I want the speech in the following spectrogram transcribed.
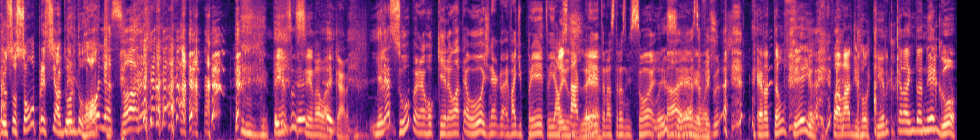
eu sou só um apreciador do rock. olha só, velho. Tem essa cena lá, cara. E ele é super, né? Roqueirão até hoje, né? Vai de preto e All-Star é. preto nas transmissões Pois e tal. é, essa meu, figura. Era tão feio falar de roqueiro que o cara ainda negou.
